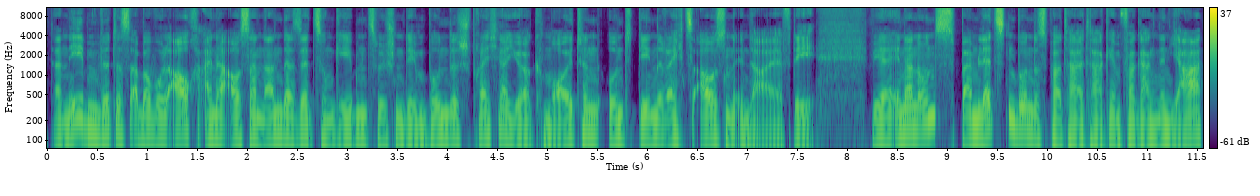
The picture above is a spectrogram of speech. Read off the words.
Daneben wird es aber wohl auch eine Auseinandersetzung geben zwischen dem Bundessprecher Jörg Meuthen und den Rechtsaußen in der AfD. Wir erinnern uns, beim letzten Bundesparteitag im vergangenen Jahr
